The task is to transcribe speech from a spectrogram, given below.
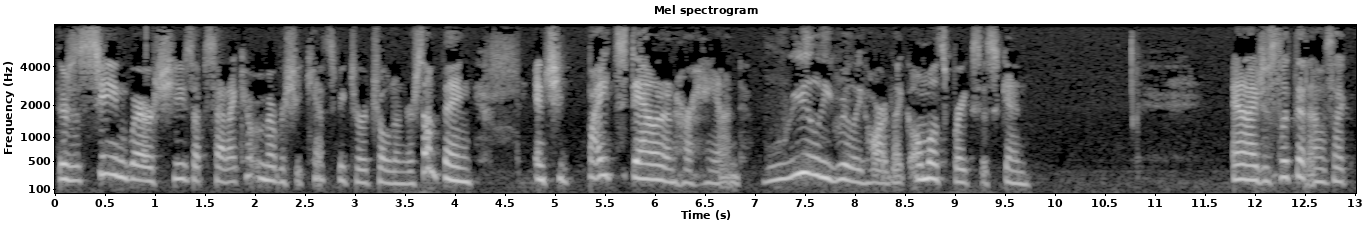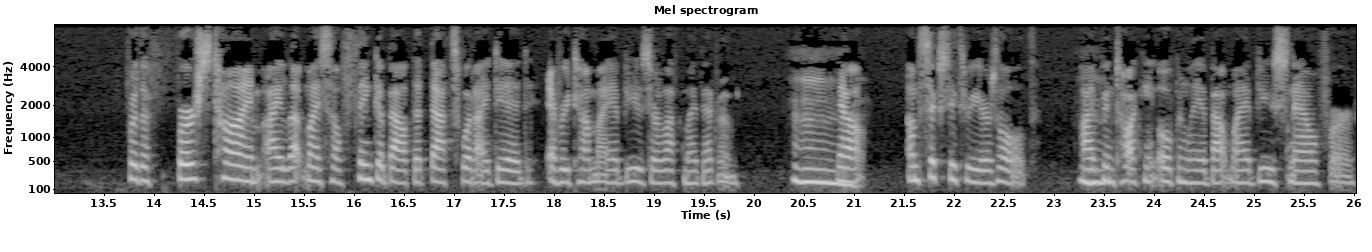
there's a scene where she's upset. I can't remember. She can't speak to her children or something. And she bites down on her hand really, really hard, like almost breaks the skin. And I just looked at it and I was like, for the first time, I let myself think about that that's what I did every time my abuser left my bedroom. Mm. Now, I'm 63 years old. Mm-hmm. I've been talking openly about my abuse now for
